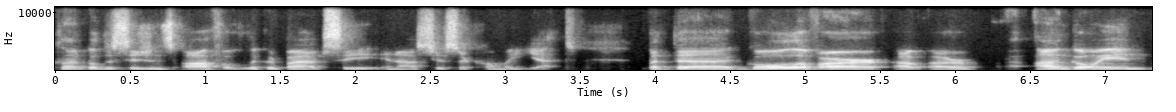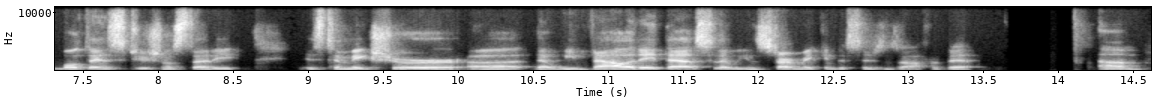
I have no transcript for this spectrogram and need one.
clinical decisions off of liquid biopsy in osteosarcoma yet. But the goal of our, our ongoing multi-institutional study is to make sure uh, that we validate that so that we can start making decisions off of it. Um,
